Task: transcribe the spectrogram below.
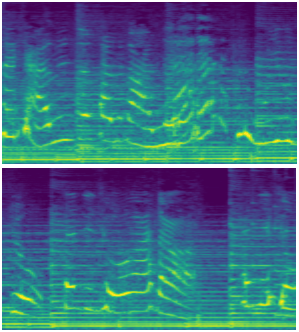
그렇게 아닌 척하는 거 아니야? 우유 줘. 편지 좋아서. 편지 좋아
